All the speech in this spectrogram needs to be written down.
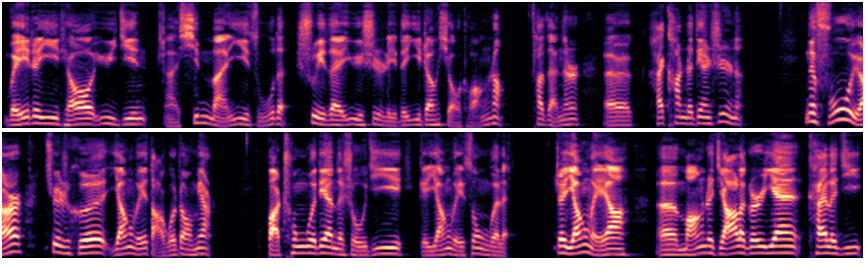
围着一条浴巾啊，心满意足的睡在浴室里的一张小床上。他在那儿，呃，还看着电视呢。那服务员却是和杨伟打过照面，把充过电的手机给杨伟送过来。这杨伟啊，呃，忙着夹了根烟，开了机，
